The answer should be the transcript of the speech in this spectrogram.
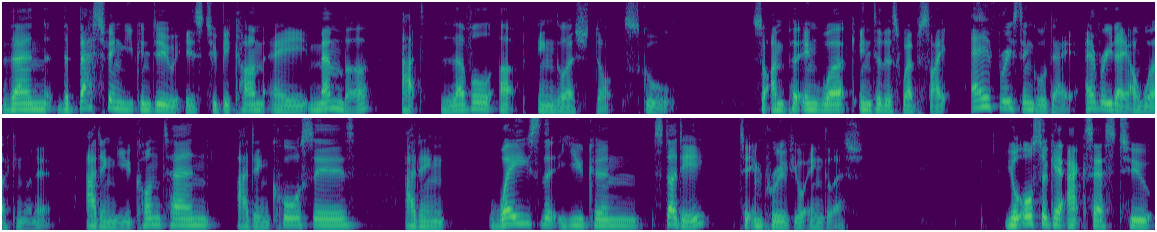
then the best thing you can do is to become a member at levelupenglish.school. So I'm putting work into this website every single day. Every day I'm working on it, adding new content, adding courses, adding ways that you can study to improve your English. You'll also get access to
